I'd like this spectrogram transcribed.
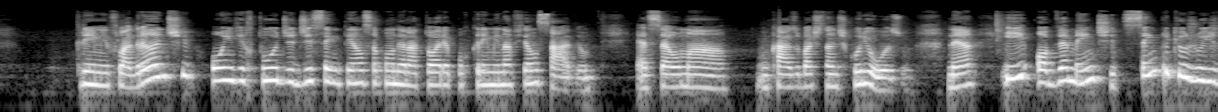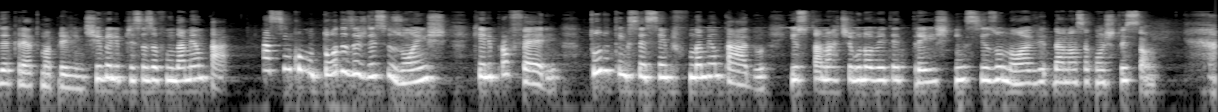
Crime flagrante ou em virtude de sentença condenatória por crime inafiançável. Essa é uma, um caso bastante curioso, né? E, obviamente, sempre que o juiz decreta uma preventiva, ele precisa fundamentar assim como todas as decisões que ele profere. Tudo tem que ser sempre fundamentado. Isso está no artigo 93, inciso 9 da nossa Constituição.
